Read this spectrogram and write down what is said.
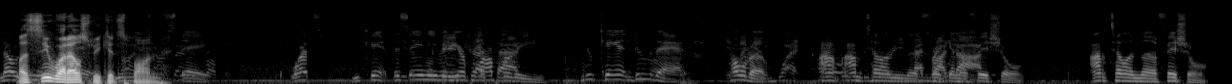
No. Let's see what else we could You need to spawn. What? You can't. This ain't even your property. You can't do that. Hold up. I'm I'm telling the freaking official. I'm telling the official.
